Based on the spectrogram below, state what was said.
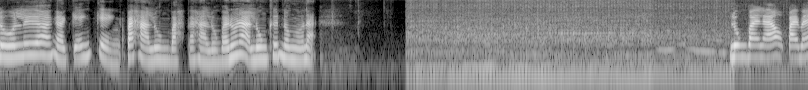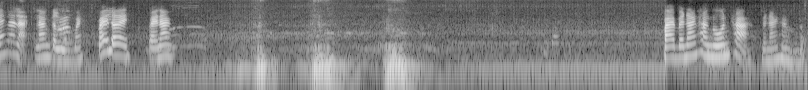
รู้เรื่องอะเก่งเก่งๆไปหาลุงไปไปหาลุงไปนู่นน่ะลุงขึ้นตรงนู้นน่ะลุงไปแล้วไปไหมนั่นน่ะนั่งกับลุงไหมไปเลย ไปนั่ง ไปไปนั่งทางนู้นค่ะ ไปนั่งทางนู้น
